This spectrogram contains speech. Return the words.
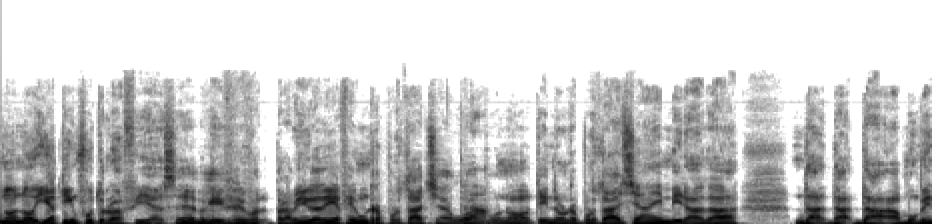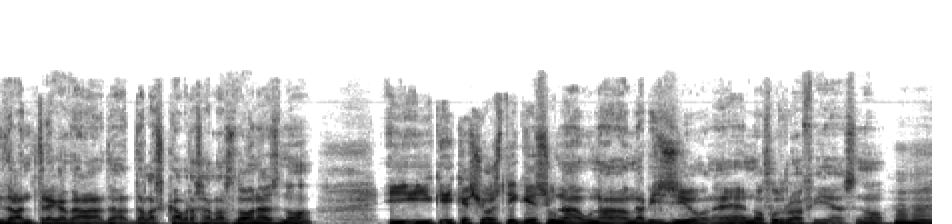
no, no, ja tinc fotografies, eh? Mm -hmm. perquè, però a mi m'agradaria fer un reportatge guapo, Clar. no? Tindre un reportatge i mirar de, de, de, de, al moment de l'entrega de, de, de les cabres a les dones, no? I, i, i que això es digués una, una, una visió, eh? no fotografies, no? Uh -huh.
